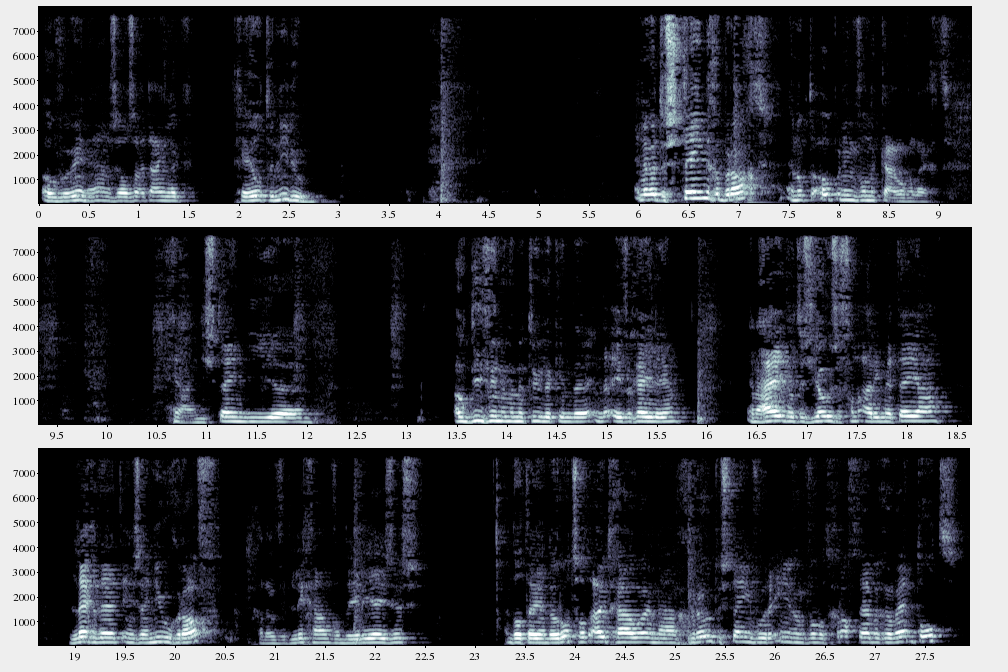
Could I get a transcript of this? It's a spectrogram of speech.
overwinnen en zal ze uiteindelijk geheel te niet doen. En er werd een steen gebracht en op de opening van de kuil gelegd. Ja, en die steen die, uh, ook die vinden we natuurlijk in de, in de evangelie. En hij, dat is Jozef van Arimathea, legde het in zijn nieuw graf. Het gaat over het lichaam van de Heer Jezus. Dat hij in de rots had uitgehouden en na een grote steen voor de ingang van het graf te hebben gewenteld,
